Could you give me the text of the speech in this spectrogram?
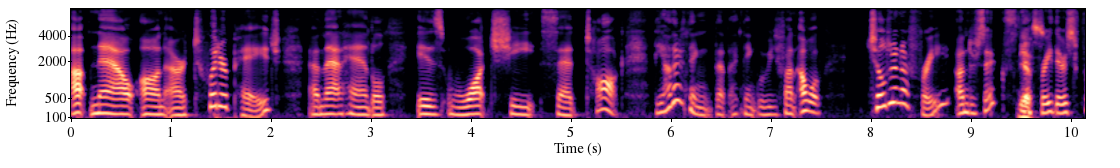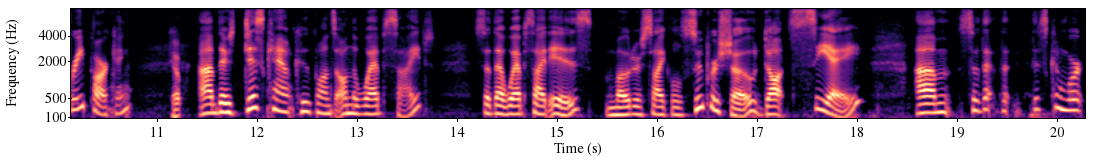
up now on our Twitter page, and that handle is What She Said Talk. The other thing that I think would be fun. Oh well, children are free under six. They're Yes. free. There's free parking. Yep. Um, there's discount coupons on the website. So that website is motorcyclesupershow.ca. Um, so that, that this can work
